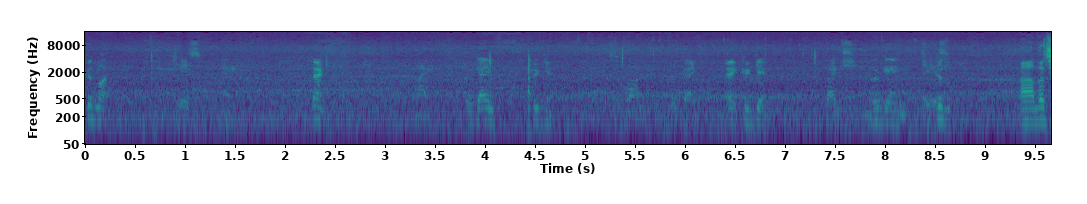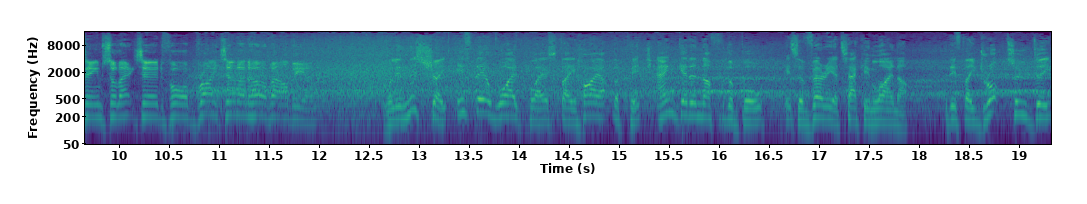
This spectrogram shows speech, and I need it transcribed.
Good luck. Cheers. Thanks. Hi. Good game. Good game. Good game. Hey, good game. Thanks. Good game. Cheers. Good. And the team selected for Brighton and Hove Albion. Well, in this shape, if their wide players stay high up the pitch and get enough of the ball, it's a very attacking lineup. But if they drop too deep,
